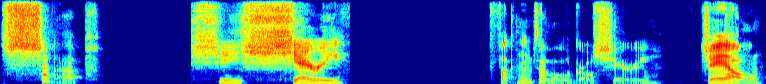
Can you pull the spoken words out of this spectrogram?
Shut up. She's Sherry. Fuck names that little girl Sherry. Jail.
